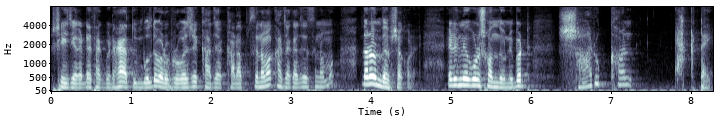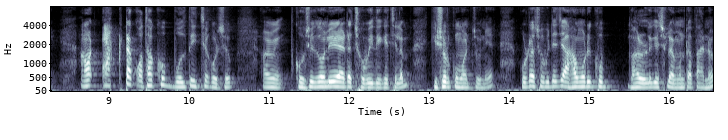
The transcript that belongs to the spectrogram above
সেই জায়গাটায় থাকবে না। হ্যাঁ তুমি বলতে পারো প্রভাসের খাজা খারাপ সিনেমা খাঁচা খাঁচা সিনেমা দারুণ ব্যবসা করে। এটা নিয়ে কোনো সন্দেহ নেই। বাট শাহরুখ খান একটাই। আমার একটা কথা খুব বলতে ইচ্ছা করছে। আমি কৌশিক একটা ছবি দেখেছিলাম, কিশোর কুমার জুনিয়ার গোটা ছবিটা যে আহামরি খুব ভালো লেগেছিলো এমনটা তাই নয়।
